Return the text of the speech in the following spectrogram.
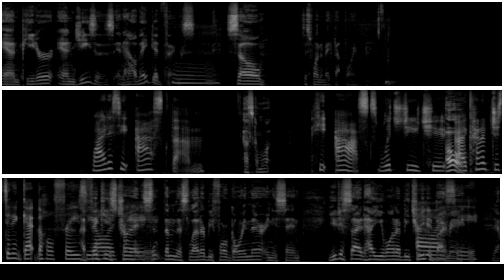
and Peter and Jesus and how they did things. Hmm. So just want to make that point. Why does he ask them? Ask him what? He asks, which do you choose? Oh. I kind of just didn't get the whole phrase. I think he's trying sent them this letter before going there, and he's saying, "You decide how you want to be treated oh, by I me." see. Yeah.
